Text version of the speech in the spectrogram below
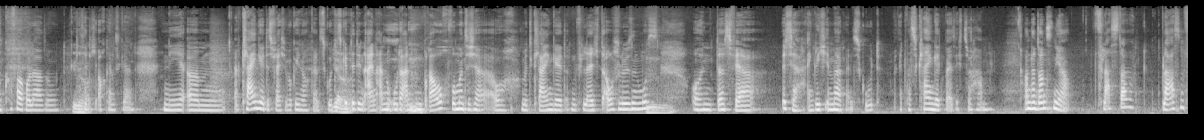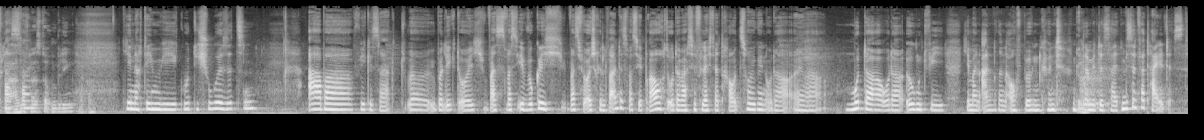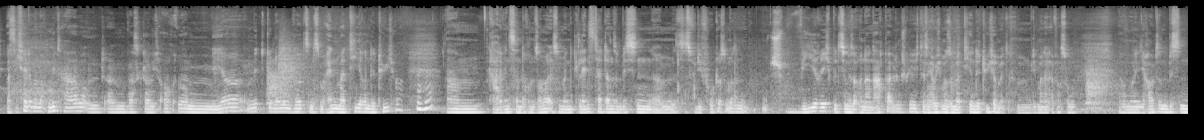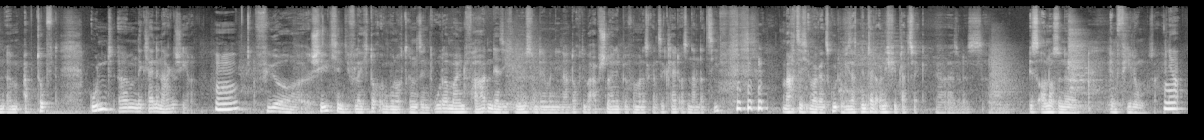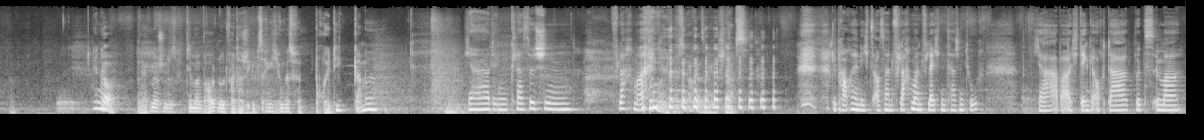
Kofferroller, so. Genau. das hätte ich auch ganz gern. Nee, ähm, Kleingeld ist vielleicht wirklich noch ganz gut. Ja. Es gibt ja den einen oder anderen Brauch, wo man sich ja auch mit Kleingeld dann vielleicht auslösen muss. Mhm. Und das wäre, ist ja eigentlich immer ganz gut, etwas Kleingeld bei sich zu haben. Und ansonsten ja, Pflaster, Blasenpflaster, Blasenpflaster unbedingt. Ja. je nachdem, wie gut die Schuhe sitzen. Aber wie gesagt, äh, überlegt euch, was, was ihr wirklich, was für euch relevant ist, was ihr braucht oder was ihr vielleicht der Trauzeugin oder eurer Mutter oder irgendwie jemand anderen aufbürden könnt, Genau. damit es halt ein bisschen verteilt ist. Was ich halt immer noch mit habe und ähm, was glaube ich auch immer mehr mitgenommen wird, sind zum einen mattierende Tücher. Ähm, gerade wenn es dann doch im Sommer ist und man glänzt halt dann so ein bisschen, ähm, ist das für die Fotos immer so schwierig, beziehungsweise auch in der Nachbearbeitung schwierig. Deswegen habe ich immer so mattierende Tücher mit, ähm, die man dann einfach so, äh, wo man die Haut so ein bisschen ähm, abtupft. Und ähm, eine kleine Nagelschere. Für Schildchen, die vielleicht doch irgendwo noch drin sind. Oder mal einen Faden, der sich löst und den man ihn dann doch lieber abschneidet, bevor man das ganze Kleid auseinanderzieht. Macht sich immer ganz gut und wie gesagt, nimmt halt auch nicht viel Platz weg. Ja, also das ähm, ist auch noch so eine Empfehlung. Ja. Genau. Ja, dann hätten wir schon das Thema Brautnotfalltasche. Gibt es eigentlich irgendwas für Bräutigamme? Ja, den klassischen Flachmann. Oh, ich muss auch gerade sagen, Schnaps. Die brauchen ja nichts außer ein Flachmann, vielleicht ein Taschentuch. Ja, aber ich denke, auch da wird es immer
